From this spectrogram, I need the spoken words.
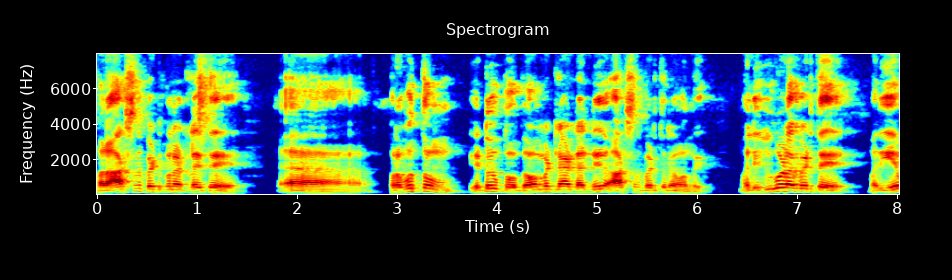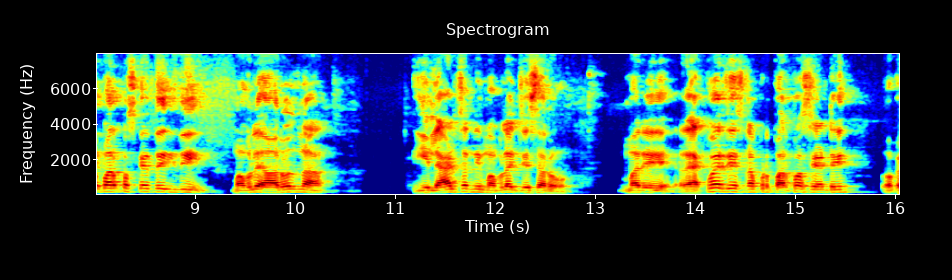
మరి ఆక్షన్ పెట్టుకున్నట్లయితే ప్రభుత్వం ఎటు గవర్నమెంట్ ల్యాండ్ అన్నీ ఆక్షన్ పెడుతూనే ఉంది. మళ్ళీ ఇవి కూడా పెడితే మరి ఏ పర్పస్కి అయితే ఇది మొబలై ఆ రోజున ఈ ల్యాండ్స్ అన్ని మొబలైజ్ చేశారో మరి అక్వైర్ చేసినప్పుడు పర్పస్ ఏంటి? ఒక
